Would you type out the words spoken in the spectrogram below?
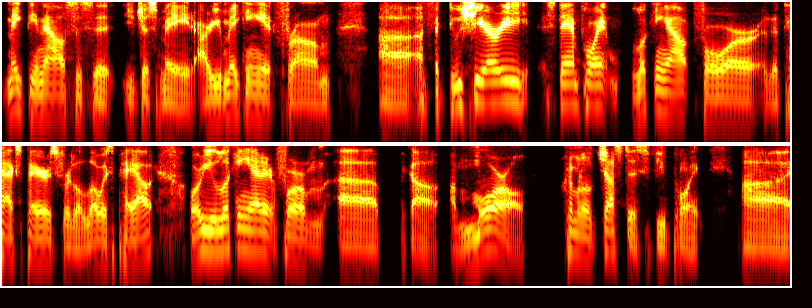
make the analysis that you just made, are you making it from uh, a fiduciary standpoint, looking out for the taxpayers for the lowest payout, or are you looking at it from uh, like a, a moral criminal justice viewpoint uh,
